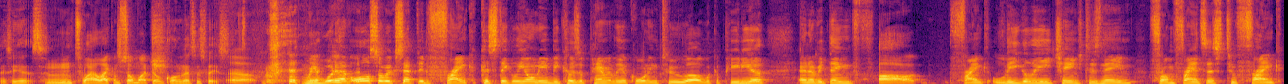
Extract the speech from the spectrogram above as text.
Yes, he is. That's why I like him so much. Don't call him that's his face. Uh, We would have also accepted Frank Castiglione because apparently, according to uh, Wikipedia and everything, uh, Frank legally changed his name from Francis to Frank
